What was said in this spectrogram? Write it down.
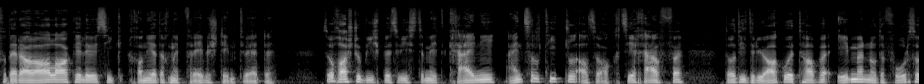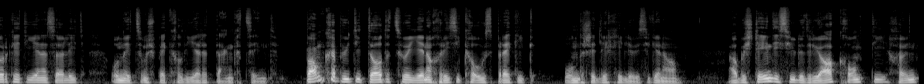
dieser Anlagelösung kann jedoch nicht frei bestimmt werden. So kannst du beispielsweise damit keine Einzeltitel, also Aktien kaufen, da die 3A-Guthaben immer noch der Vorsorge dienen sollen und nicht zum Spekulieren gedacht sind. Die Banken bieten dazu je nach Risikoausprägung unterschiedliche Lösungen an. Auch bestehende Säule 3A-Konti können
